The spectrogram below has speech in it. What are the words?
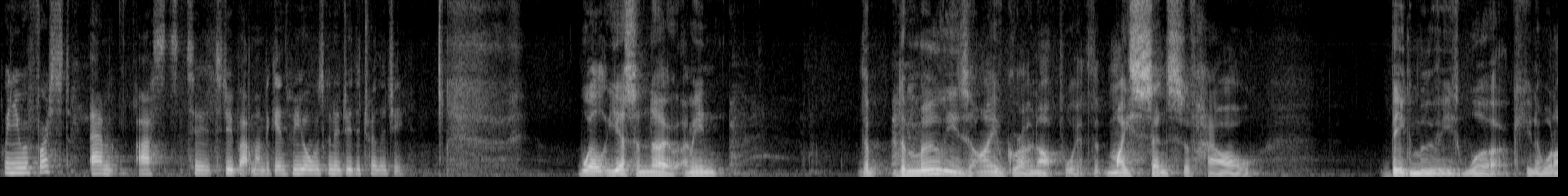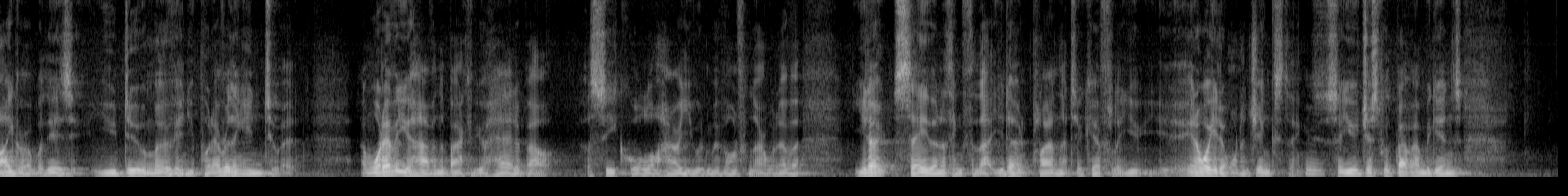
When you were first um, asked to, to do Batman Begins, were you always going to do the trilogy? Well, yes and no. I mean, the, the movies I've grown up with, my sense of how big movies work, you know, what I grew up with is you do a movie and you put everything into it, and whatever you have in the back of your head about a sequel or how you would move on from there or whatever, you don't save anything for that. You don't plan that too carefully. You, in a way, you don't want to jinx things. Mm. So you just, with Batman Begins,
